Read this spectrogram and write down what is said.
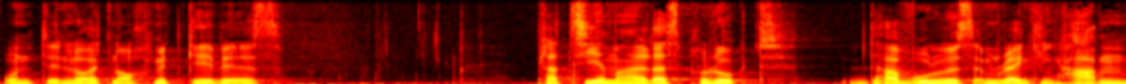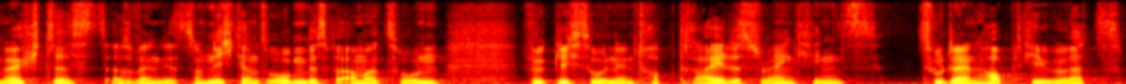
und den Leuten auch mitgebe, ist, platziere mal das Produkt da, wo du es im Ranking haben möchtest, also wenn du jetzt noch nicht ganz oben bist bei Amazon, wirklich so in den Top 3 des Rankings zu deinen Hauptkeywords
